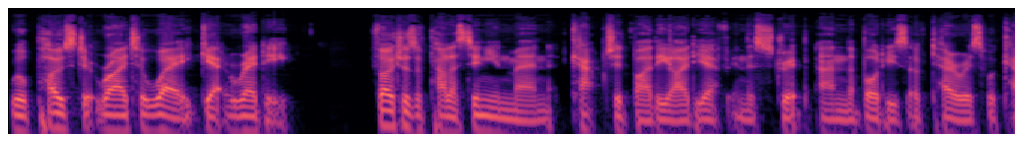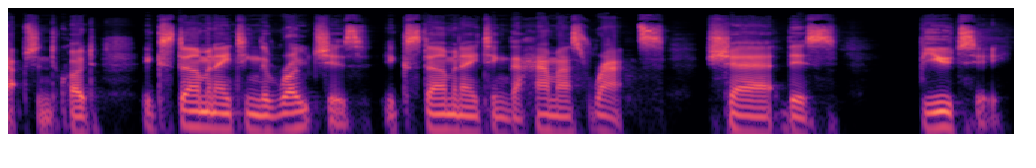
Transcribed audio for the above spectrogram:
We'll post it right away. Get ready. Photos of Palestinian men captured by the IDF in the strip and the bodies of terrorists were captioned, quote, exterminating the roaches, exterminating the Hamas rats. Share this beauty.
